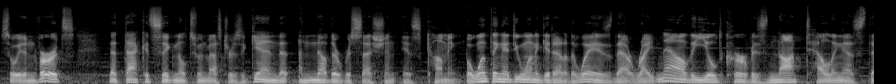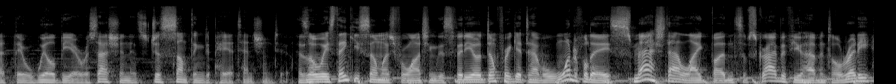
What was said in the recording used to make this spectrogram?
so it inverts, that that could signal to investors again that another recession is coming. But one thing I do want to get out of the way is that right now the yield curve is not telling us that there will be a recession, it's just something to pay attention to. As always, thank you so much for watching this video. Don't forget to have a wonderful day, smash that like button, subscribe if you haven't already,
